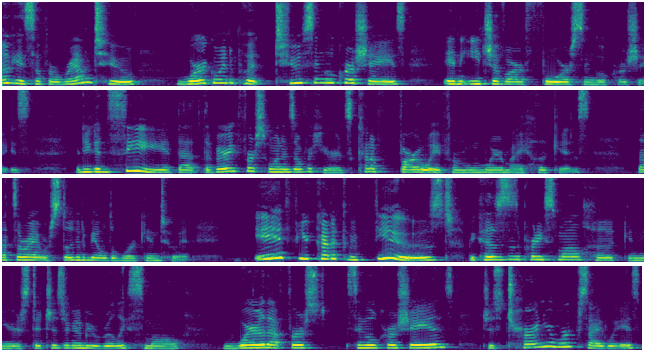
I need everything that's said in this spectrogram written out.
Okay, so for round two, we're going to put two single crochets in each of our four single crochets. And you can see that the very first one is over here. It's kind of far away from where my hook is. That's alright, we're still going to be able to work into it. If you're kind of confused, because this is a pretty small hook and your stitches are going to be really small, where that first single crochet is, just turn your work sideways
